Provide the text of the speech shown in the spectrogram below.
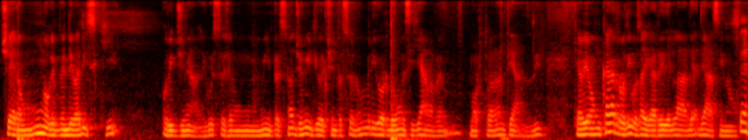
c'era un- uno che vendeva dischi originali, questo c'era un personaggio mitico del centro storico, non mi ricordo come si chiama, per- morto da tanti anni, che aveva un carro tipo, sai, i carri della, di, di asino, sì.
